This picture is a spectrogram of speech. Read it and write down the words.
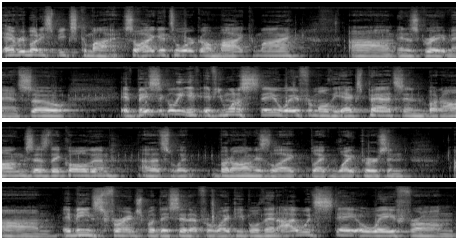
everybody speaks Khmer, so I get to work on my Khmer, um, and it's great, man. So if basically if, if you want to stay away from all the expats and barangs as they call them uh, that's like barang is like like white person um, it means french but they say that for white people then i would stay away from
